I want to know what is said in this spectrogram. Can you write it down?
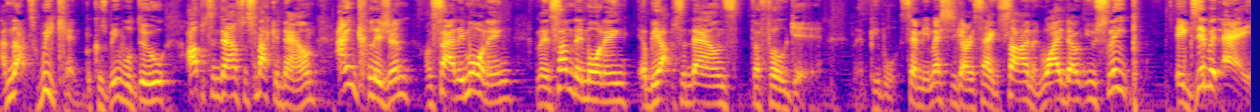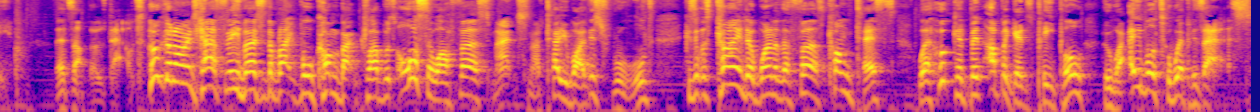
a nuts weekend because we will do ups and downs for SmackDown and Collision on Saturday morning, and then Sunday morning it'll be ups and downs for Full Gear. And then people send me messages going saying, Simon, why don't you sleep? Exhibit A. Let's up those downs. Hook and Orange Cassidy versus the Blackpool Combat Club was also our first match, and I'll tell you why this ruled, because it was kind of one of the first contests where Hook had been up against people who were able to whip his ass.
